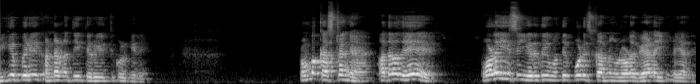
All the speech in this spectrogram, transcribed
மிகப்பெரிய கண்டனத்தை தெரிவித்துக் கொள்கிறேன். ரொம்ப கஷ்டங்க. அதாவது கொலை செய்கிறது வந்து போலீஸ்காரங்களோட வேலை கிடையாது.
